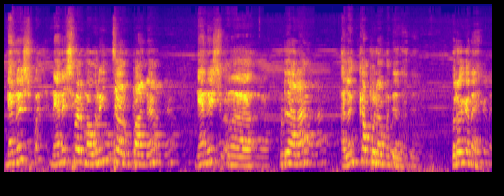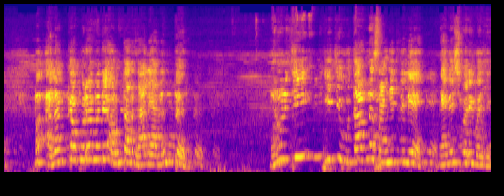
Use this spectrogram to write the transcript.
ज्ञानेश्वर ज्ञानेश्वर माऊलींच्या रूपानं ज्ञानेश्वर कुठे झाला? अलंकापुरामध्ये झाला. बरोबर का नाही? मग अलंकापुरामध्ये अवतार झाल्यानंतर म्हणून जी ही जी उदाहरणं सांगितलेली आहे ज्ञानेश्वरीमध्ये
